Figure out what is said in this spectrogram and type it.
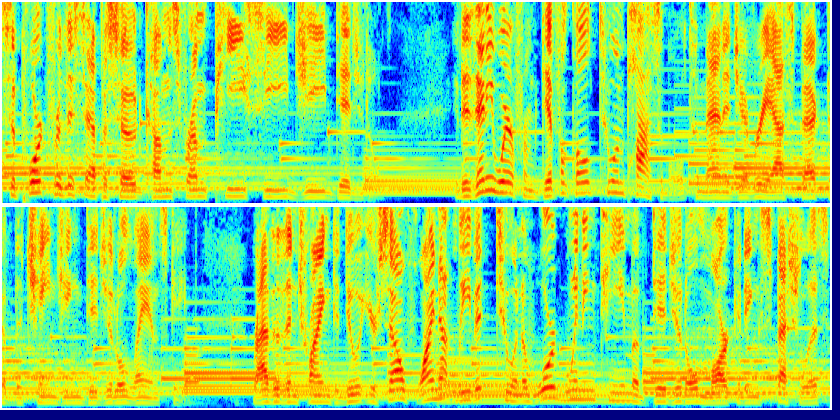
Support for this episode comes from PCG Digital. It is anywhere from difficult to impossible to manage every aspect of the changing digital landscape. Rather than trying to do it yourself, why not leave it to an award winning team of digital marketing specialists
